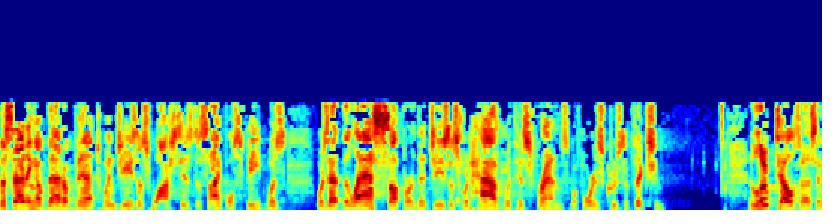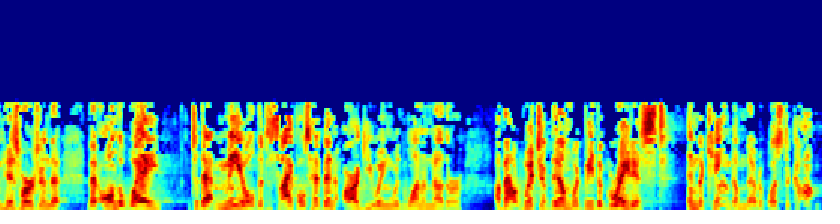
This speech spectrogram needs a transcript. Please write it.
The setting of that event when Jesus washed his disciples' feet was, was at the Last Supper that Jesus would have with his friends before his crucifixion. And Luke tells us in his version that, that on the way to that meal, the disciples had been arguing with one another about which of them would be the greatest in the kingdom that was to come.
